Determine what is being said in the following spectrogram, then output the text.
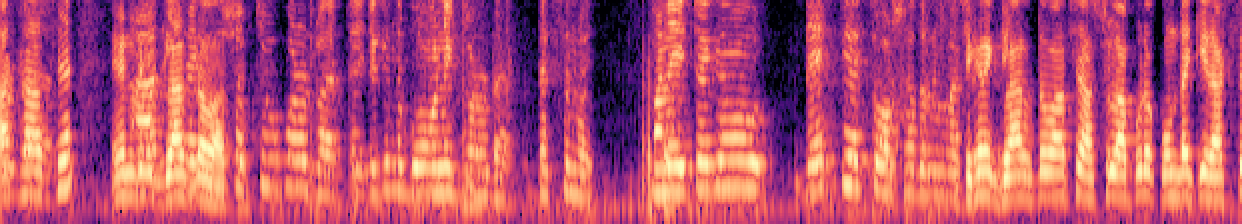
রাখা আছে? এখানে গ্লাস দেওয়া কিন্তু আছে। সবচেয়ে উপরে ডয়ারটা এটা কিন্তু অনেক বড় ডয়ার দেখছেন ভাই। মানে এটা কিন্তু দেখতে একটু অসাধারণ লাগছে। সেখানে গ্লাস দেওয়া আছে আসলে আপুরা কোনটা কি রাখছে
